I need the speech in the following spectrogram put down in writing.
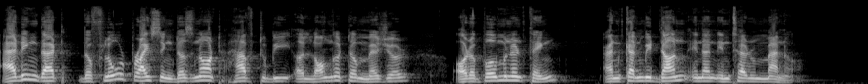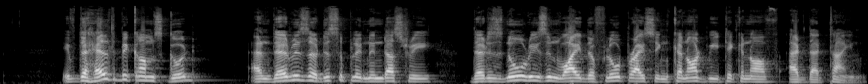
adding that the floor pricing does not have to be a longer term measure or a permanent thing and can be done in an interim manner. If the health becomes good and there is a disciplined industry, there is no reason why the floor pricing cannot be taken off at that time.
